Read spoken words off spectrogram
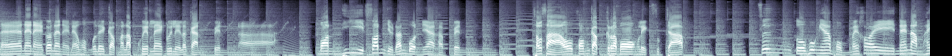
และไหนๆก็ไหนๆแล้วผมก็เลยกลับมารับเควสแรกด้วยเลยแล้วกันเป็นอ่ามอนที่ซ่อนอยู่ด้านบนเนี่ยครับเป็นสาวๆพร้อมกับกระบองเหล็กสุดจ้าบซึ่งตัวพวกเนี้ยผมไม่ค่อยแนะนำให้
